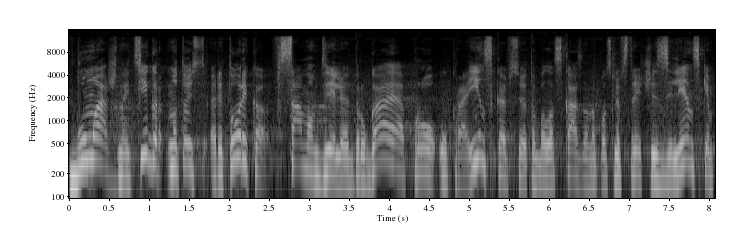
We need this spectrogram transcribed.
бумажный тигр. Ну, то есть риторика в самом деле другая, проукраинская. Все это было сказано после встречи с Зеленским.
